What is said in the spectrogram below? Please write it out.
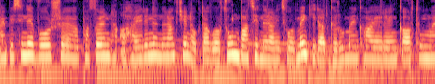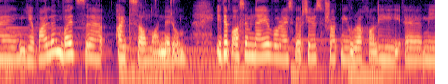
այնպեսին է, որ փաստորեն հայերենը նրանք չեն օգտագործում, բացի նրանից, որ մենք իրար գրում ենք հայերեն, կարդում ենք եւ այլն, բայց այդ սահմաններում։ Իդեպ ասեմ նաեւ, որ այս վերջերս շատ մի ուրախալի մի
